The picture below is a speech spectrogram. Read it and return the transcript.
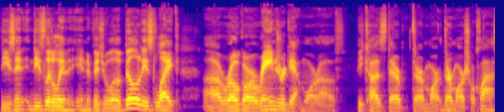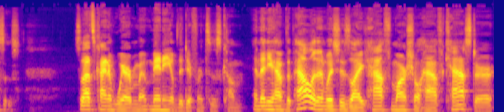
these in, these little in, individual abilities like uh, rogue or a ranger get more of because they're they're mar- they're martial classes. So that's kind of where m- many of the differences come. And then you have the paladin which is like half martial half caster.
